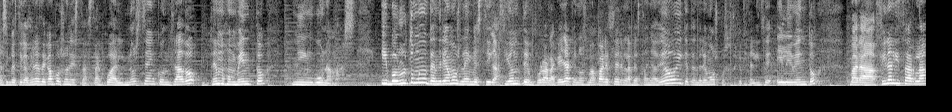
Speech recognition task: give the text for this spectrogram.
Las investigaciones de campo son estas, tal cual. No se ha encontrado de momento ninguna más. Y por último tendríamos la investigación temporal, aquella que nos va a aparecer en la pestaña de hoy, que tendremos pues hasta que finalice el evento para finalizarla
